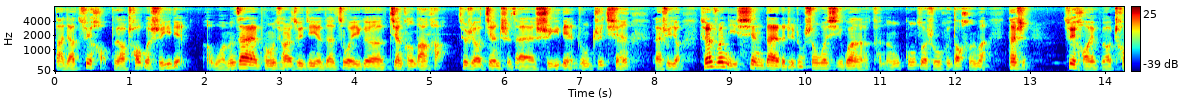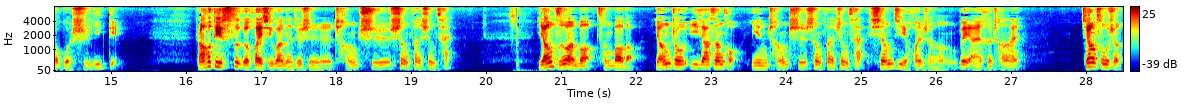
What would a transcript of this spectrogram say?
大家最好不要超过十一点啊。我们在朋友圈最近也在做一个健康打卡，就是要坚持在十一点钟之前来睡觉。虽然说你现代的这种生活习惯啊，可能工作时候会到很晚，但是最好也不要超过十一点。然后第四个坏习惯呢，就是常吃剩饭剩菜。扬子晚报曾报道，扬州一家三口因常吃剩饭剩菜，相继患上胃癌和肠癌。江苏省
